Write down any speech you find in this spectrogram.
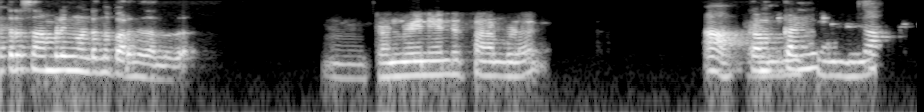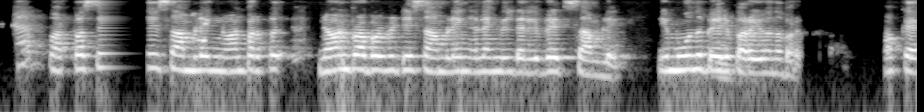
എത്ര സാമ്പിളിംഗ് ഉണ്ടെന്ന് പറഞ്ഞു തന്നത്. കൺവീനിയന്റ് സാമ്പിൾ ആ convenient sampling non non probability sampling അല്ലെങ്കിൽ ഡെലിബറേറ്റ് സാമ്പിളിംഗ് ഈ മൂന്ന് പേര് പറയൂന്ന് പറഞ്ഞു. ഓക്കെ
